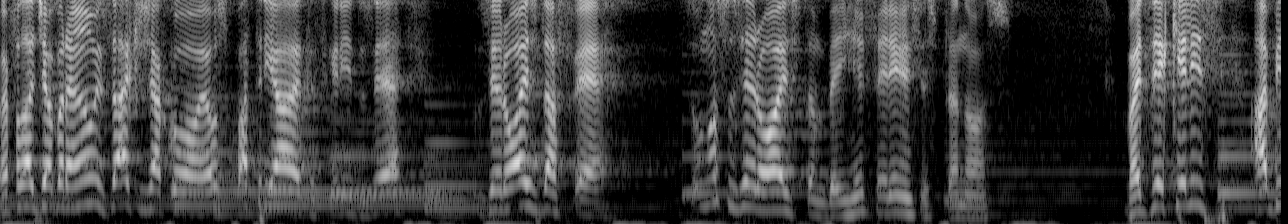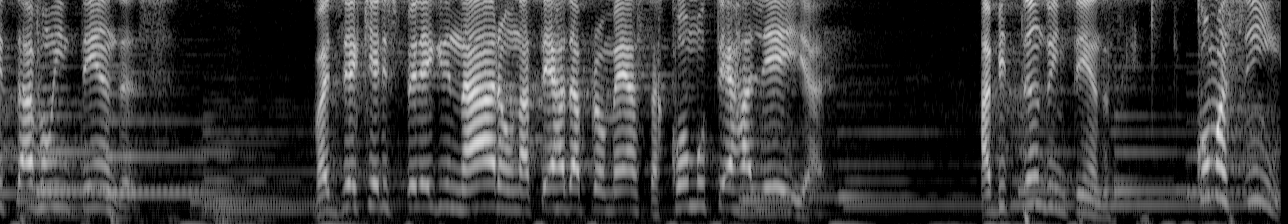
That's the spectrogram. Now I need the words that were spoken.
Vai falar de Abraão, Isaac e Jacó, é os patriarcas, queridos, é os heróis da fé. São nossos heróis também, referências para nós. Vai dizer que eles habitavam em tendas. Vai dizer que eles peregrinaram na terra da promessa, como terra alheia, habitando em tendas. Como assim?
